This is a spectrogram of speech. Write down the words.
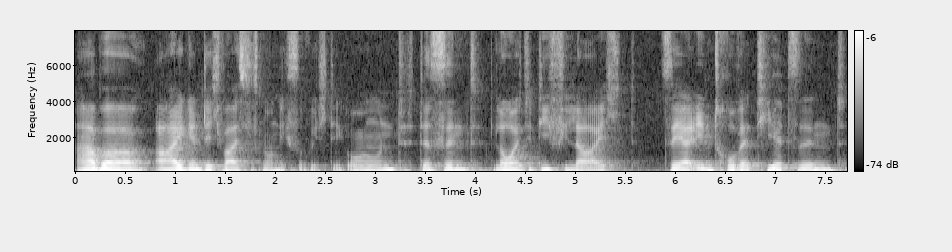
aber eigentlich weißt du es noch nicht so richtig. Und das sind Leute, die vielleicht sehr introvertiert sind,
